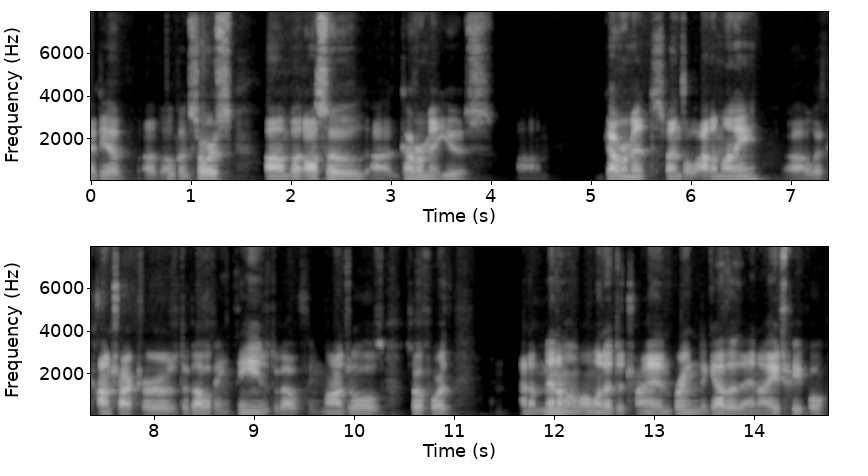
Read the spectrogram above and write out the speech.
idea of, of open source, um, but also uh, government use. Um, government spends a lot of money uh, with contractors developing themes, developing modules, so forth. At a minimum, I wanted to try and bring together the NIH people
